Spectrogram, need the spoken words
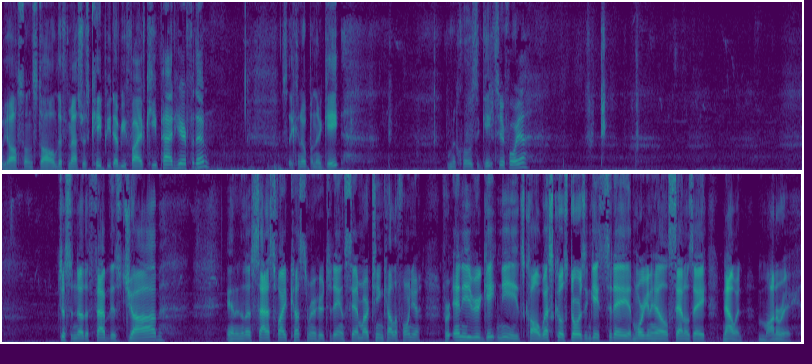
We also installed LiftMaster's KPW5 keypad here for them so they can open their gate. I'm to close the gates here for you. Just another fabulous job and another satisfied customer here today in San Martin, California. For any of your gate needs, call West Coast Doors and Gates today at Morgan Hill, San Jose, now in Monterey.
